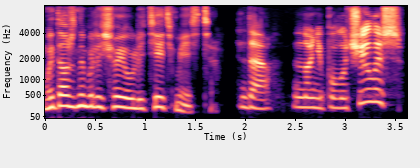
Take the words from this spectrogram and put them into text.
Мы должны были еще и улететь вместе. Да, но не получилось.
